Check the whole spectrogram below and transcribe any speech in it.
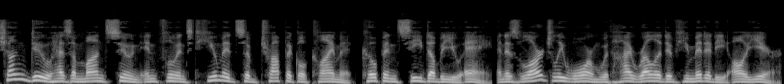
Chengdu has a monsoon-influenced humid subtropical climate and is largely warm with high relative humidity all year.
